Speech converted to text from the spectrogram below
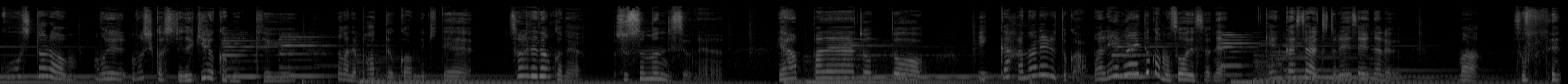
こうしたらももしかしてできるかもっていうなんかねパッて浮かんできてそれでなんかね進むんですよね。やっぱねちょっと一回離れるとか、まあ、恋愛とかもそうですよね。喧嘩したらちょっと冷静になる。まあそんなね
